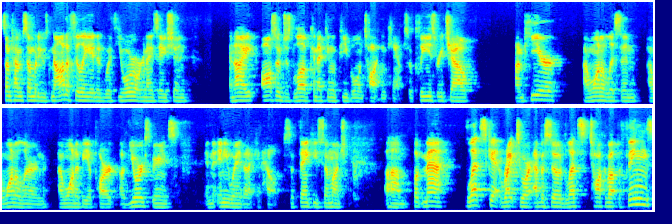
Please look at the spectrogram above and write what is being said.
Sometimes somebody who's not affiliated with your organization and I also just love connecting with people and talking camp. So please reach out. I'm here. I want to listen. I want to learn. I want to be a part of your experience in any way that I can help. So thank you so much. Um, but Matt, let's get right to our episode. Let's talk about the things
